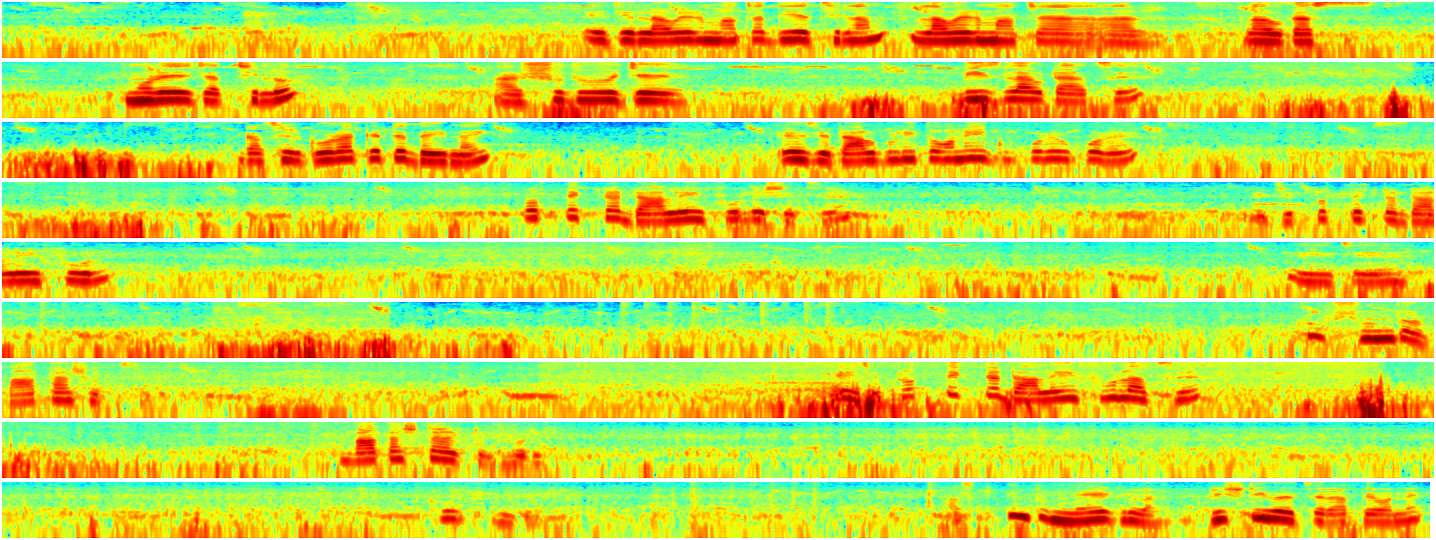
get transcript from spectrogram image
এই যে লাউয়ের মাচা দিয়েছিলাম, লাউয়ের মাচা আর লাউ গাছ মরে যাচ্ছিল। আর শুধু যে বীজ লাউটা আছে, গাছের গোড়া কেটে দেই নাই। এই যে ডালগুলি তো অনেক উপরে উপরে। প্রত্যেকটা ডালেই ফুল এসেছে। এই যে প্রত্যেকটা ডালেই ফুল। এই যে। খুব সুন্দর বাতাস হচ্ছে। এই যে প্রত্যেকটা ডালেই ফুল আছে। বাতাসটা একটু ধরি। খুব সুন্দর। আজকে কিন্তু মেঘলা, বৃষ্টি হয়েছে রাতে অনেক।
